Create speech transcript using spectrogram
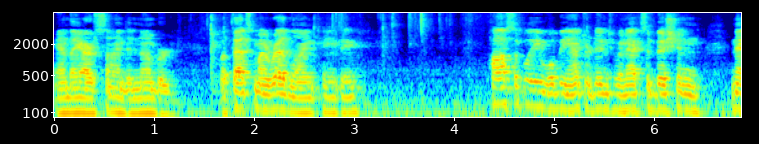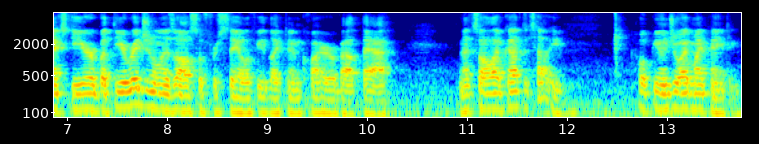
and they are signed and numbered. But that's my red line painting. Possibly will be entered into an exhibition next year, but the original is also for sale if you'd like to inquire about that. And that's all I've got to tell you. Hope you enjoyed my painting.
